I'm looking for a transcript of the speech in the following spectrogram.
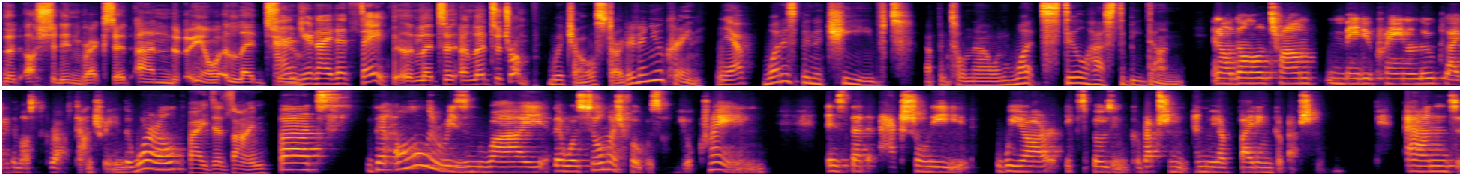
that ushered in Brexit and you know led to and United States and led to and led to Trump, which all started in Ukraine. Yep. What has been achieved up until now, and what still has to be done? You know, Donald Trump made Ukraine look like the most corrupt country in the world by design. But the only reason why there was so much focus on Ukraine is that actually we are exposing corruption and we are fighting corruption. And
